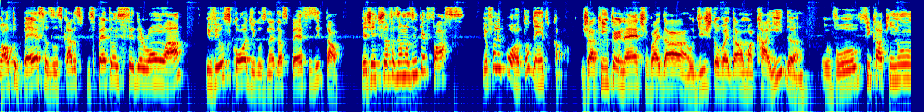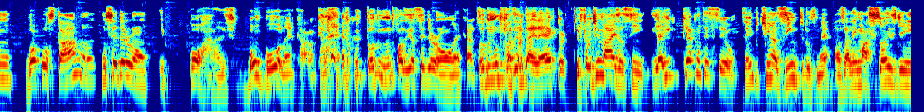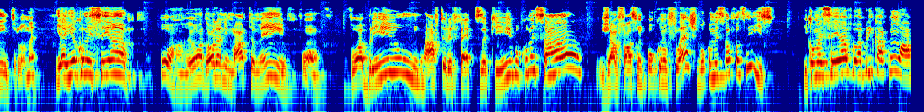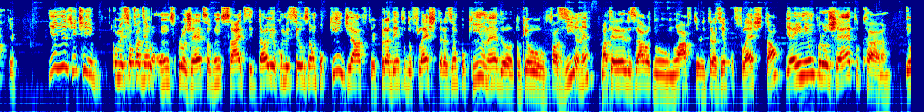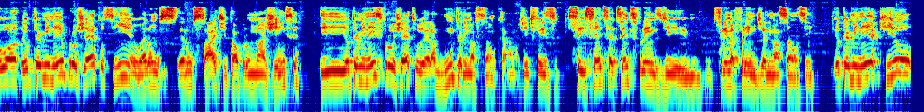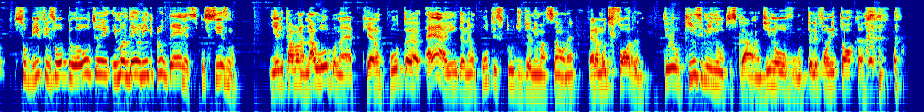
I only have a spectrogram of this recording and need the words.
autopeças, os caras espetam esse CD-ROM lá e vê os códigos, né, das peças e tal. E a gente precisa fazer umas interfaces. E eu falei, porra, tô dentro, cara. Já que a internet vai dar, o digital vai dar uma caída, eu vou ficar aqui no. Vou apostar no CD-ROM. E porra, bombou, né, cara? Naquela época todo mundo fazia CD-ROM, né, cara? Todo mundo fazendo director. E foi demais, assim. E aí, o que aconteceu? Sempre tinha as intros, né? As animações de intro, né? E aí eu comecei a... Porra, eu adoro animar também. Pô, vou abrir um After Effects aqui vou começar... Já faço um pouco no Flash, vou começar a fazer isso. E comecei a, a brincar com o After. E aí a gente começou a fazer uns projetos, alguns sites e tal, e eu comecei a usar um pouquinho de After para dentro do Flash, trazer um pouquinho, né, do, do que eu fazia, né? Materializava no, no After e trazia pro Flash e tal. E aí, em um projeto, cara, eu, eu terminei o projeto assim, era um, era um site e tal para uma agência. E eu terminei esse projeto, era muita animação, cara. A gente fez 600, 700 frames de frame a frame de animação, assim. Eu terminei aquilo, subi, fiz o upload e mandei o link pro Dennis, pro Cisma. E ele tava na Lobo na época, que era um puta. É ainda, né? Um puta estúdio de animação, né? Era muito foda. Deu 15 minutos, cara. De novo, o telefone toca.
